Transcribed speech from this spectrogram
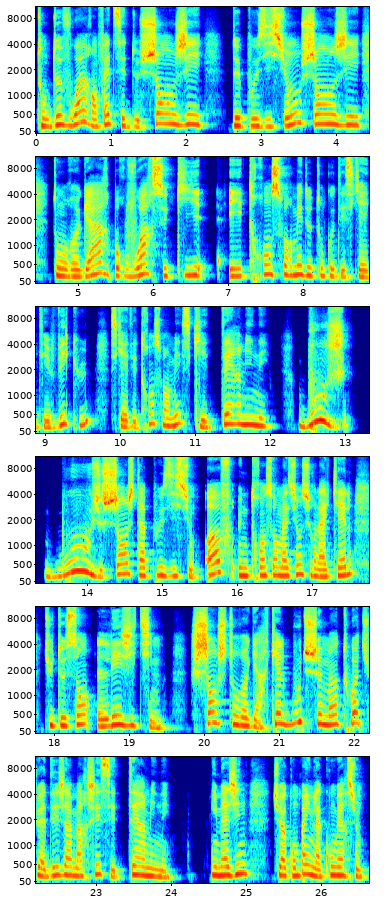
ton devoir, en fait, c'est de changer de position, changer ton regard pour voir ce qui est transformé de ton côté, ce qui a été vécu, ce qui a été transformé, ce qui est terminé. Bouge, bouge, change ta position, offre une transformation sur laquelle tu te sens légitime. Change ton regard. Quel bout de chemin, toi, tu as déjà marché, c'est terminé. Imagine, tu accompagnes la conversion.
